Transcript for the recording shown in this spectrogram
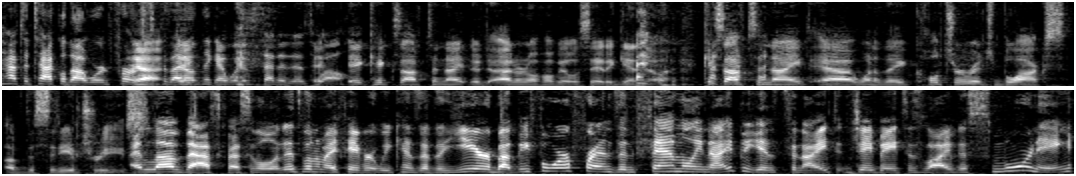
have to tackle that word first Yeah, because I don't think I would have said it as well. It, it kicks off tonight. I don't know if I'll be able to say it again though. kicks off tonight, uh, one of the culture-rich blocks of the City of Trees. I love Basque Festival. It is one of my favorite weekends of the year. But before Friends and Family Night begins tonight, Jay Bates is live this morning,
